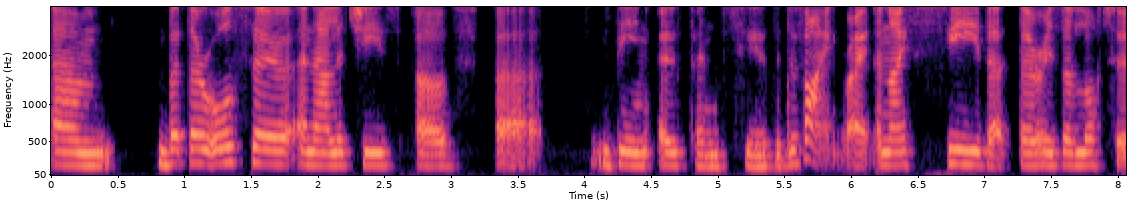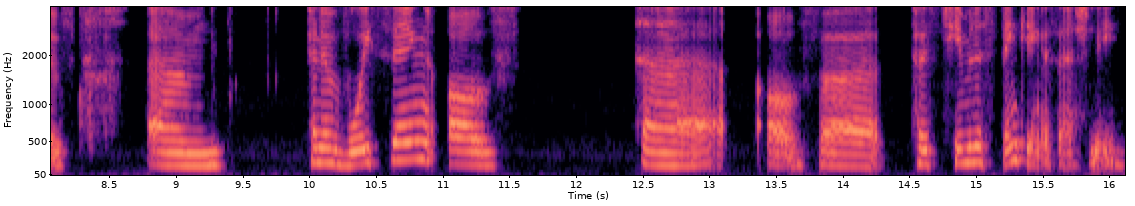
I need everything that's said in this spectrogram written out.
Um, but there are also analogies of uh, being open to the divine, right? And I see that there is a lot of um, kind of voicing of uh, of uh, post-humanist thinking essentially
